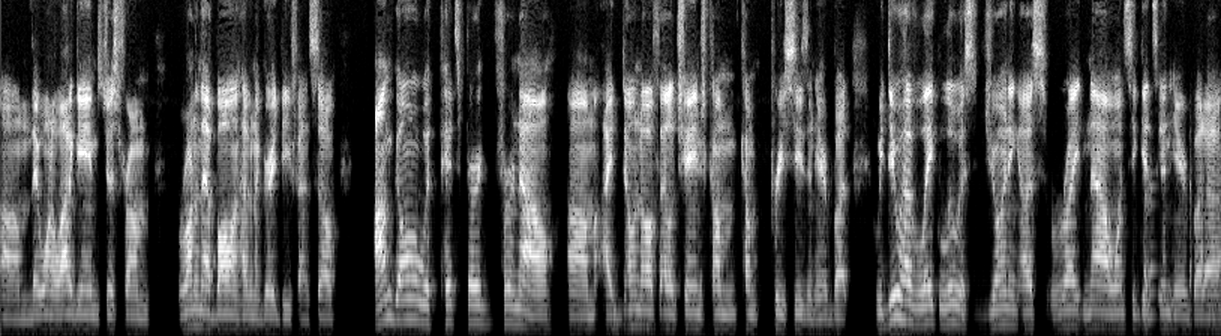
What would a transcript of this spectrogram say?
Um, they won a lot of games just from running that ball and having a great defense. So I'm going with Pittsburgh for now. Um, I don't know if that'll change come come preseason here, but we do have Lake Lewis joining us right now once he gets in here. But uh,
